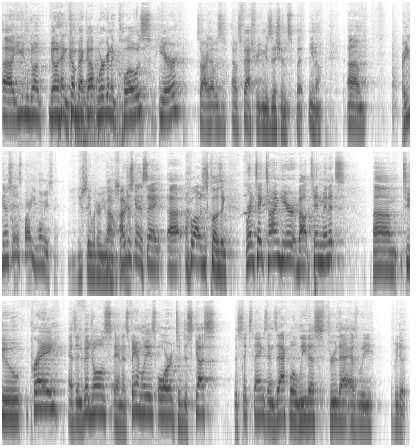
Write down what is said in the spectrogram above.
uh, you can go, go ahead and come back up. We're going to close here. Sorry, that was that was fast for you musicians, but you know. Um, are you going to say this part? you want me to say? You say whatever you no, want to say. I was just going to say. Uh, well, I was just closing. We're going to take time here, about ten minutes, um, to pray as individuals and as families, or to discuss the six things, and Zach will lead us through that as we as we do it.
